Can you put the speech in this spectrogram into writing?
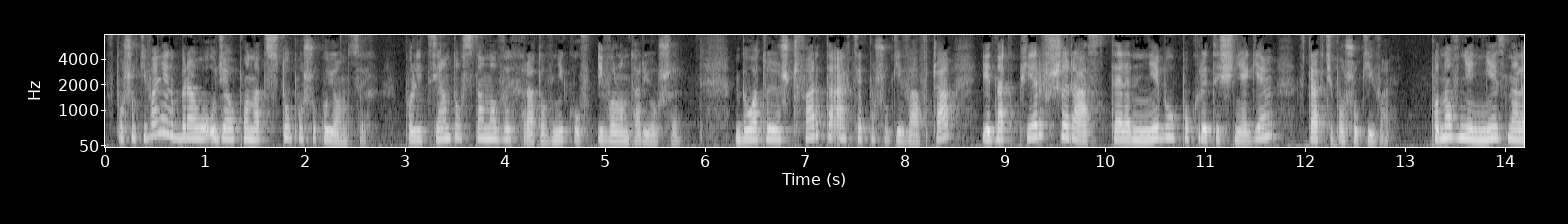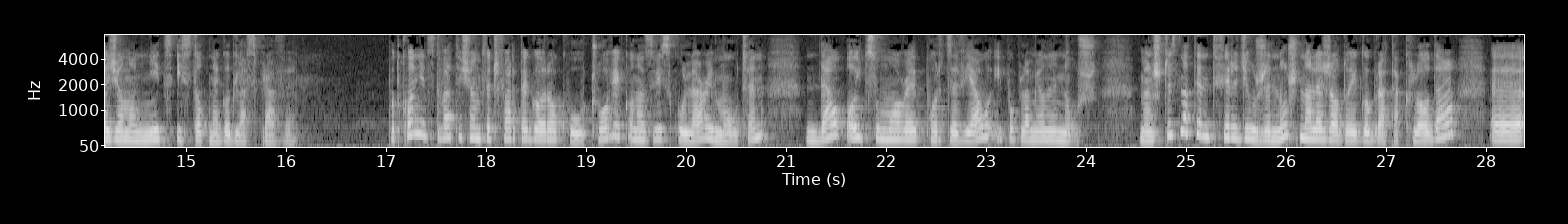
W poszukiwaniach brało udział ponad 100 poszukujących policjantów stanowych, ratowników i wolontariuszy. Była to już czwarta akcja poszukiwawcza, jednak pierwszy raz teren nie był pokryty śniegiem w trakcie poszukiwań. Ponownie nie znaleziono nic istotnego dla sprawy. Pod koniec 2004 roku człowiek o nazwisku Larry Moulton dał ojcu Mory pordzewiały i poplamiony nóż. Mężczyzna ten twierdził, że nóż należał do jego brata Claude'a, e,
